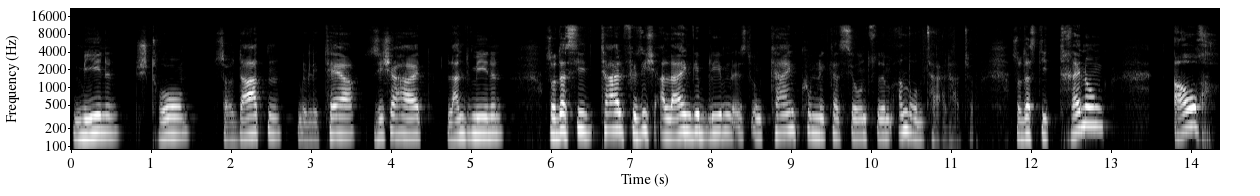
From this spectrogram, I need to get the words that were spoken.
Minen, Strom, Soldaten, Militär, Sicherheit, Landminen sodass sie Teil für sich allein geblieben ist und keine Kommunikation zu dem anderen Teil hatte, sodass die Trennung auch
